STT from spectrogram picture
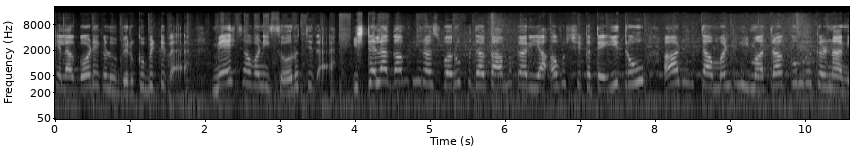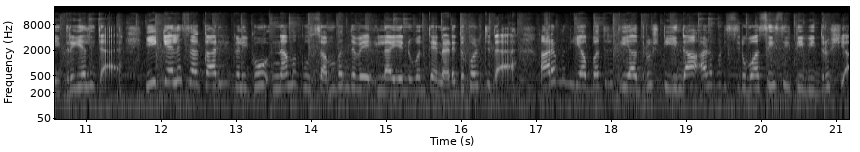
ಕೆಲ ಗೋಡೆಗಳು ಬಿರುಕು ಬಿಟ್ಟಿವೆ. ಮೇಲ್ಚಾವಣಿ ಸೋರುತ್ತಿದೆ. ಇಷ್ಟೆಲ್ಲ ಗಂಭೀರ ಸ್ವರೂಪದ ಕಾಮಗಾರಿಯ ಅವಶ್ಯಕತೆ ಇದ್ರೂ ಆಡಳಿತ ಮಂಡಳಿ ಮಾತ್ರ ಕುಂಭಕರ್ಣ ನಿದ್ರೆಯಲ್ಲಿದೆ. ಈ ಕೆಲಸ ಕಾರ್ಯಗಳಿಗೂ ನಮಗೂ ಸಂಬಂಧವೇ ಇಲ್ಲ ಎನ್ನುವಂತೆ ನಡೆದುಕೊಳ್ತಿದೆ. ಅರಮನೆಯ ಭದ್ರತೆಯ ದೃಷ್ಟಿಯಿಂದ ಅಳವಡಿಸಿರುವ ಸಿಸಿಟಿವಿ ದೃಶ್ಯ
